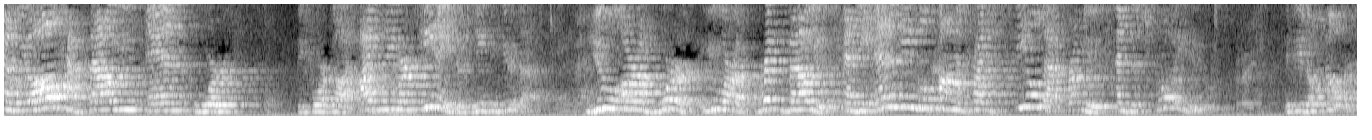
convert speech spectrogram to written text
and we all have value and worth before God. I believe our teenagers need to hear that. You are of worth, you are of great value, and the enemy will come and try to steal that from you and destroy you if you don't know it.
